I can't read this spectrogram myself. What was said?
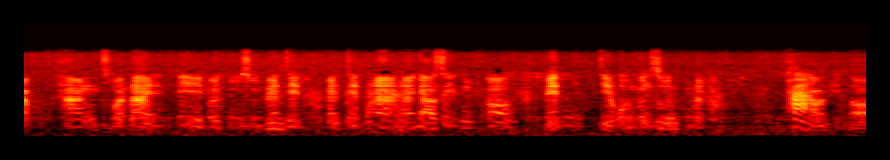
กับทางสวนได้ที่เบอร์โทร0 8 7 8 7 5 5 9 4 6ก็เป็นจีโอนเมืองศูนย์นะครับค่ะ ก็ติดต่อ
